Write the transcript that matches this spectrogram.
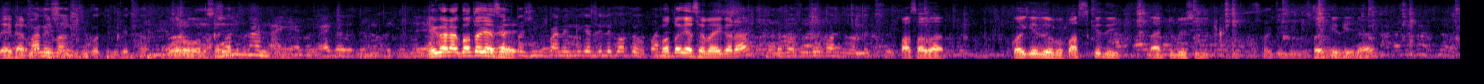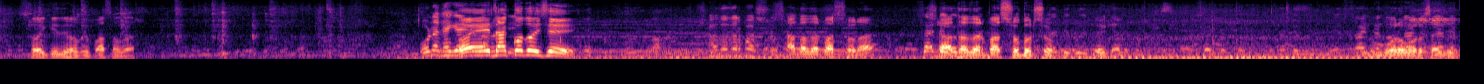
দেখার মতো বড় বড় সাইজ এগারো কত গেছে? কত? কত গেছে ভাই এগারো পাঁচ হাজার কয় কেজি হবে? পাঁচ কেজি না একটু বেশি? ছয় কেজি না? ছয় কেজি হবে পাঁচ হাজার। ওটা থেকে ওই, এই দাগ কত হয়েছে সাত হাজার পাঁচশো। না? সাত হাজার পাঁচশো দর্শক দেখেন। বড় বড় সাইজের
